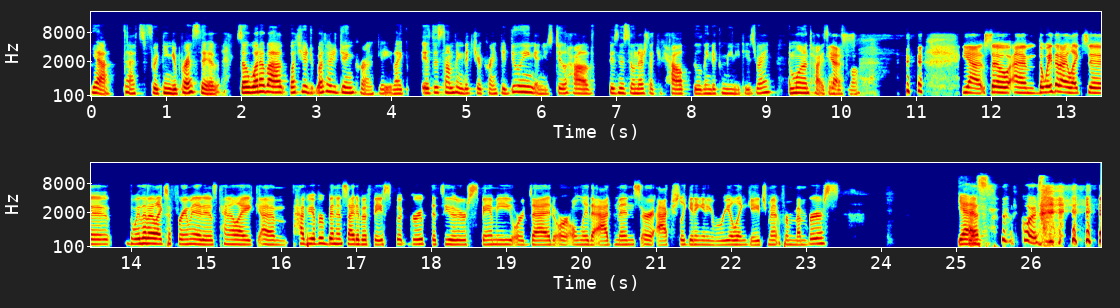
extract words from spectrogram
Yeah, that's freaking impressive. So what about what you what are you doing currently? Like is this something that you're currently doing and you still have business owners that you help building the communities, right? And monetizing yes. as well. yeah. So um, the way that I like to the way that I like to frame it is kind of like, um, have you ever been inside of a Facebook group that's either spammy or dead, or only the admins are actually getting any real engagement from members? Yes, yes. of course.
